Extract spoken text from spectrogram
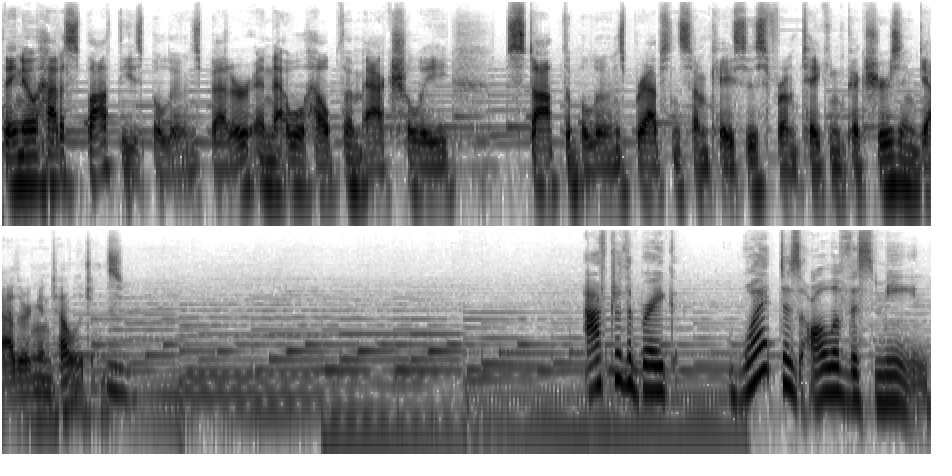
they know how to spot these balloons better, and that will help them actually stop the balloons, perhaps in some cases, from taking pictures and gathering intelligence. Hmm. After the break, what does all of this mean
